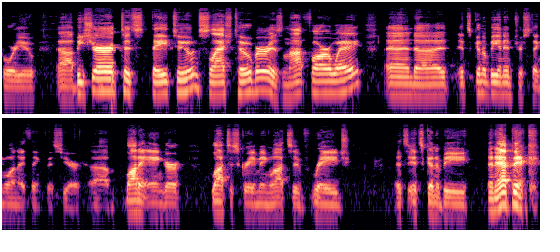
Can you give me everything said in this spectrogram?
for you. Uh, be sure to stay tuned. Slash Tober is not far away, and uh, it's going to be an interesting one, I think, this year. A lot of anger, lots of screaming, lots of rage. It's it's going to be an epic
